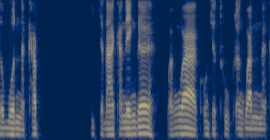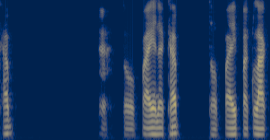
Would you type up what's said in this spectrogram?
ตัวบนนะครับ พิจารณากันเองเด้อหวังว่าคงจะถูกรางวัลนะครับอะต่อไปนะครับ ต่อไปปักหลัก เ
